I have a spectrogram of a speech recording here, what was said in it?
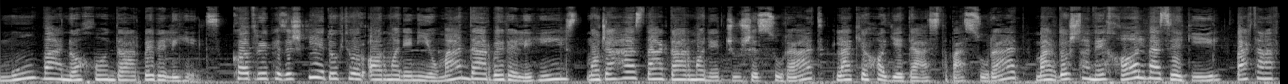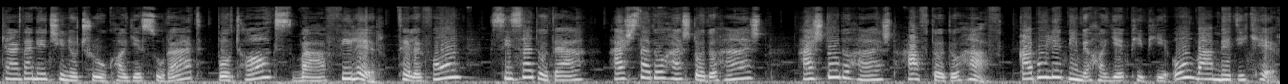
مو و ناخن در بورلی هیلز. کادر پزشکی دکتر آرمان نیومن در بورلی هیلز مجهز در درمان جوش صورت، لکه های دست و صورت، برداشتن خال و زگیل، برطرف کردن چین و چروک های صورت، بوتاکس و فیلر. تلفن 310 888 88 77 قبول بیمه های PPO و Medicare.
